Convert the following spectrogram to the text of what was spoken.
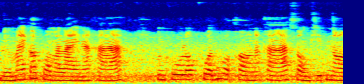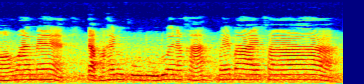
หรือไม่ก็พวงมาลัยนะคะ คุณครูรบกวนผู้ปกครองนะคะ ส่งคลิปน้องไหว้แม่ กลับมาให้คุณครูดูด้วยนะคะ บ๊ายบายค่ะ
